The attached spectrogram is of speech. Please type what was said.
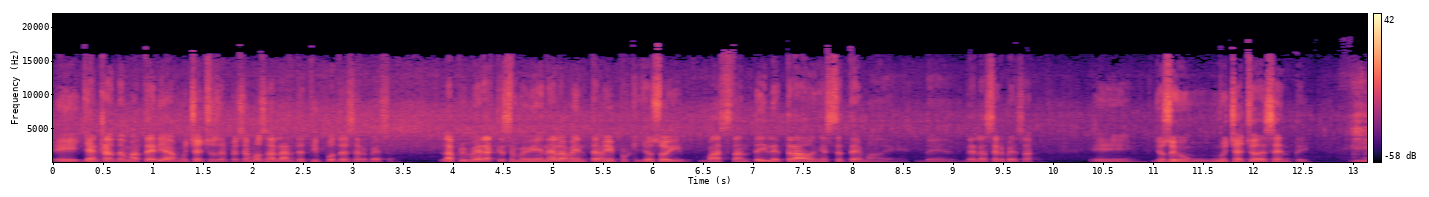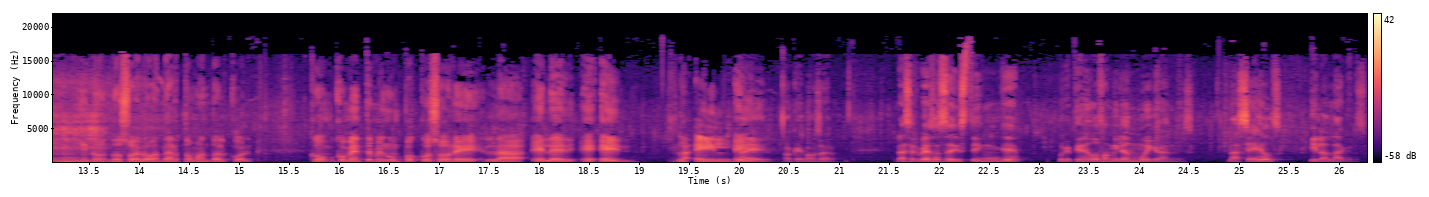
Eh, ya entrando en materia, muchachos, empecemos a hablar de tipos de cerveza. La primera que se me viene a la mente a mí, porque yo soy bastante iletrado en este tema de, de- la cerveza, eh, yo soy un muchacho decente y, y no, no suelo andar tomando alcohol. Com- coméntenme un poco sobre la L- eh, ale. La ale. Ale. Ale. Ok, vamos a ver. La cerveza se distingue porque tiene dos familias muy grandes, las ales y las lagers.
